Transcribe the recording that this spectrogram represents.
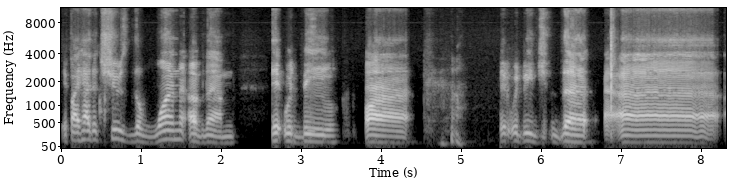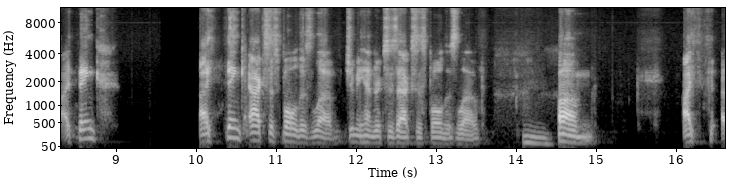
if I had to choose the one of them it would be uh it would be the uh I think I think Axis Bold as Love Jimi Hendrix's Axis Bold as Love Hmm. um I th- uh,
